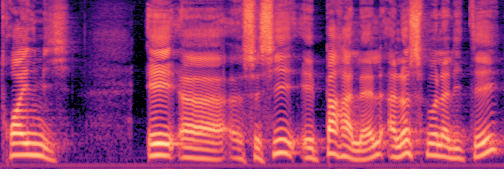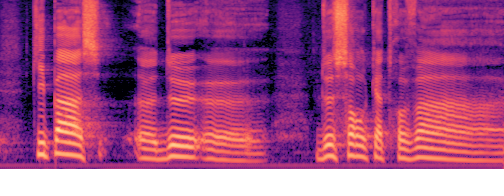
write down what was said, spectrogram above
3,5. Et ceci est parallèle à l'osmolalité qui passe de 283,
